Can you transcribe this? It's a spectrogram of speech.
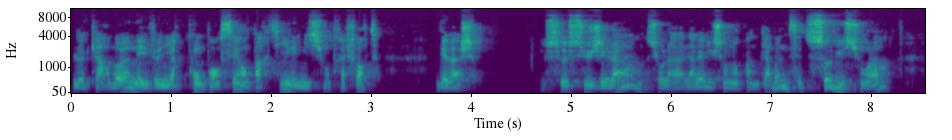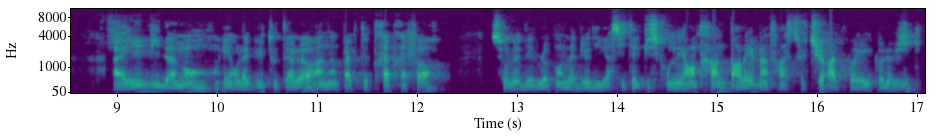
le carbone et venir compenser en partie l'émission très forte des vaches. Ce sujet-là, sur la, réduction de l'empreinte carbone, cette solution-là a évidemment, et on l'a vu tout à l'heure, un impact très très fort sur le développement de la biodiversité, puisqu'on est en train de parler d'infrastructures agroécologiques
